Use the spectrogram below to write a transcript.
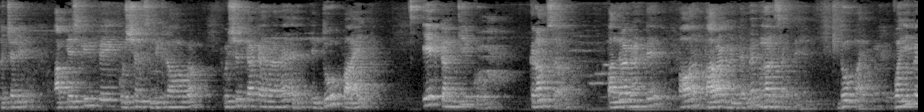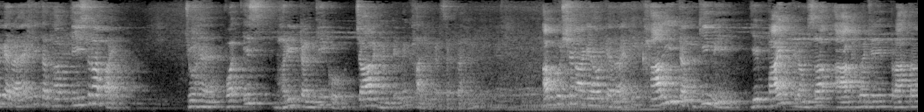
तो चलिए, आपके स्क्रीन पे क्वेश्चन दिख रहा होगा। क्वेश्चन क्या कह रहा है कि दो पाइप एक टंकी को क्रमशः पंद्रह घंटे और बारह घंटे में भर सकते हैं, दो पाइप। वहीं पे कह रहा है कि तथा तीसरा पाइप जो है, वह इस भरी टंकी को चार घंटे में खाली कर सकता है। अब क्वेश्चन आगे और कह रहा है कि खाली टंकी में ये पाइप क्रमशः आठ बजे प्रातः,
